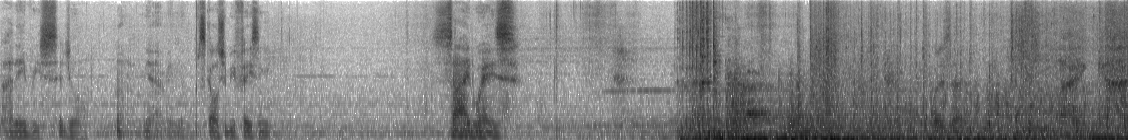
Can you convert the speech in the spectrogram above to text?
not Avery's sigil. Huh, Yeah, I mean, the skull should be facing... sideways. What is that? My God.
